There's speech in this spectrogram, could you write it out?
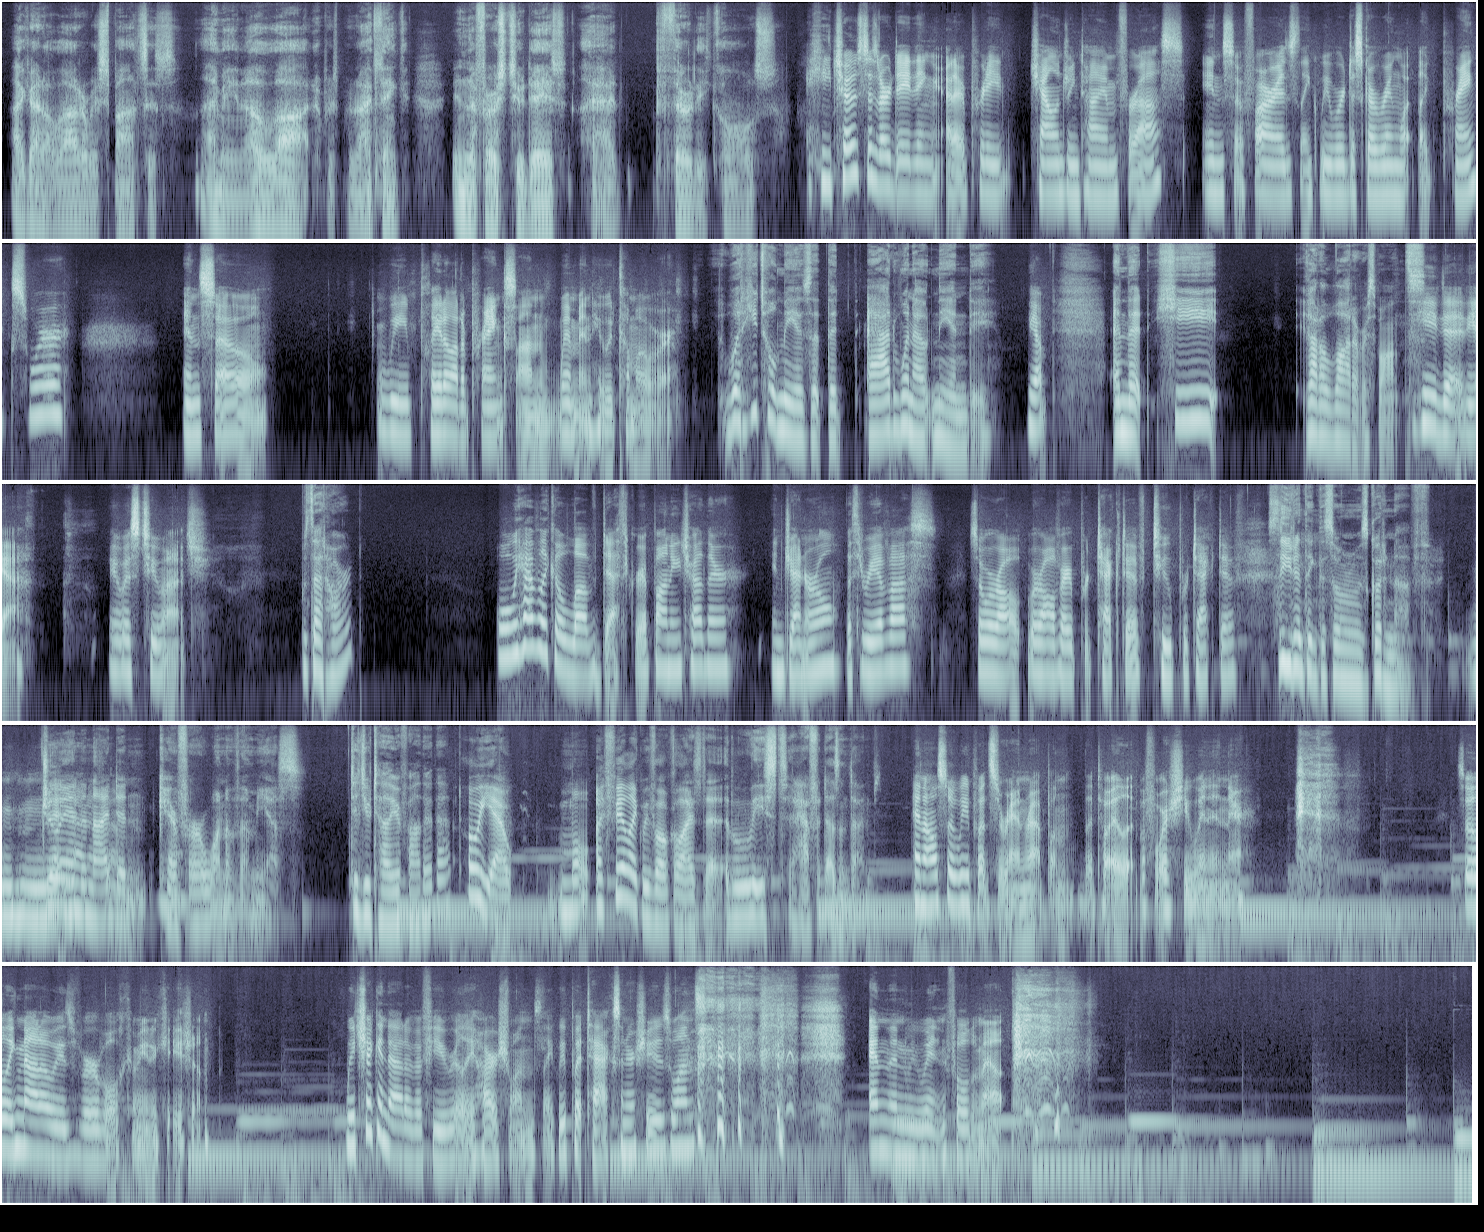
I got a lot of responses. I mean, a lot. It was, I think in the first two days, I had thirty calls. he chose to start dating at a pretty challenging time for us insofar as like we were discovering what like pranks were and so we played a lot of pranks on women who would come over. What he told me is that the ad went out in the Indy yep. And that he got a lot of response. he did yeah. It was too much. Was that hard? well we have like a love death grip on each other in general the three of us. So we're all we're all very protective too protective. So you didn't think this woman was good enough? Mm-hmm. Julienne and I didn't care for one of them, yes. Did you tell your father that? Oh, yeah. Mo- I feel like we vocalized it at least half a dozen times. And also, we put saran wrap on the toilet before she went in there. so, like, not always verbal communication. We chickened out of a few really harsh ones. Like, we put tacks in her shoes once, and then we went and pulled them out.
